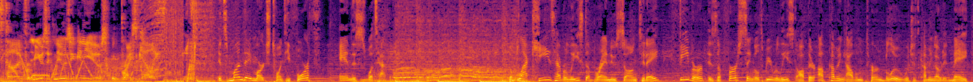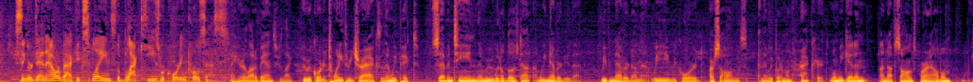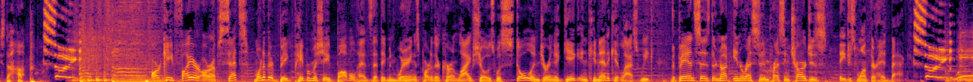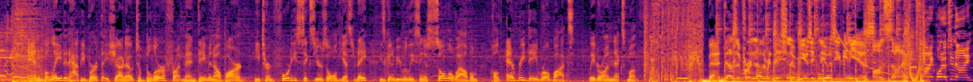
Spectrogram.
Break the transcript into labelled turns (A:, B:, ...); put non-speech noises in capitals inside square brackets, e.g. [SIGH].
A: It's time for music news you can use with Bryce Kelly.
B: It's Monday, March 24th, and this is what's happening. The Black Keys have released a brand new song today. Fever is the first single to be released off their upcoming album Turn Blue, which is coming out in May. Singer Dan Auerbach explains the Black Keys recording process.
C: I hear a lot of bands who like, we recorded 23 tracks and then we picked 17 and then we whittled those down. We never do that. We've never done that. We record our songs and then we put them on the [LAUGHS] record. When we get in enough songs for an album, we stop.
A: Sonic!
B: Arcade Fire are upset. One of their big paper mache bobbleheads that they've been wearing as part of their current live shows was stolen during a gig in Connecticut last week. The band says they're not interested in pressing charges, they just want their head back.
A: Sonic!
B: And belated happy birthday shout out to Blur frontman Damon Albarn. He turned 46 years old yesterday. He's going to be releasing a solo album called Everyday Robots later on next month.
A: That does it for another edition of music news you can use on Sonic.
D: Sonic 1029.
